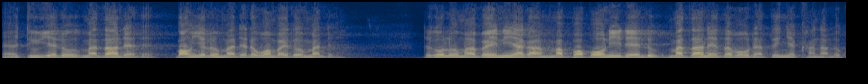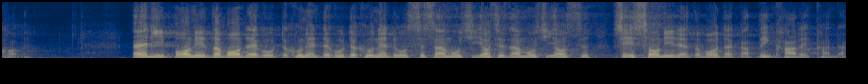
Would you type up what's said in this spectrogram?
အဲဒူးရလို့မှတ်သားတဲ့ပေါင်ရလို့မှတ်တယ်ဝမ်းပိုက်လို့မှတ်တယ်တကယ်လို့မှဘယ်နေရာကမှတ်ပေါ်ပေါ်နေတယ်လို့မှတ်သားတဲ့သဘောတာတင်ညက်ခန္ဓာလို့ခေါ်တယ်အဲ့ဒီပေါ်နေသဘောတက်ကိုတစ်ခုနဲ့တစ်ခုတစ်ခုနဲ့တစ်ခုဆစ်ဆံမှုရှိအောင်ဆစ်ဆံမှုရှိအောင်စိတ်ဆော်နေတဲ့သဘောတက်ကသင်္ခါရခန္ဓာ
